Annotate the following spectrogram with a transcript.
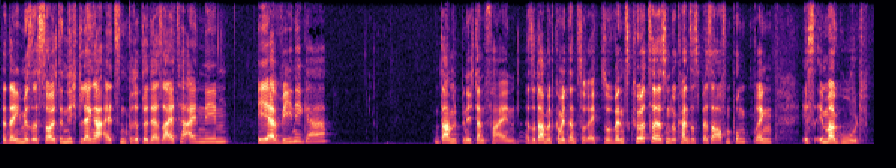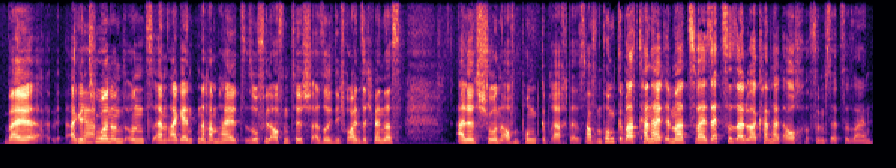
dann denke ich mir so, es sollte nicht länger als ein Drittel der Seite einnehmen, eher weniger, damit bin ich dann fein. Also damit komme ich dann zurecht. So, wenn es kürzer ist und du kannst es besser auf den Punkt bringen, ist immer gut. Weil Agenturen ja. und, und ähm, Agenten haben halt so viel auf dem Tisch. Also die freuen sich, wenn das alles schon auf den Punkt gebracht ist. Auf den Punkt gebracht kann halt immer zwei Sätze sein oder kann halt auch fünf Sätze sein.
